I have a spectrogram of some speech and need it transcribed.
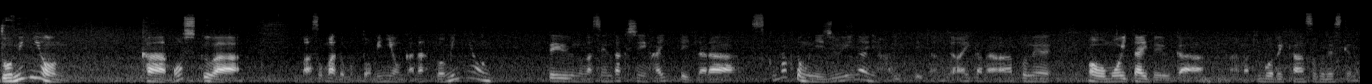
ドミニオンかもしくは、まあ、そまあ、ドミニオンかな。ドミニオンっていうのが選択肢に入っていたら少なくとも20位以内に入っていたんじゃないかなとね、まあ、思いたいというか、まあ、希望的観測ですけども、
